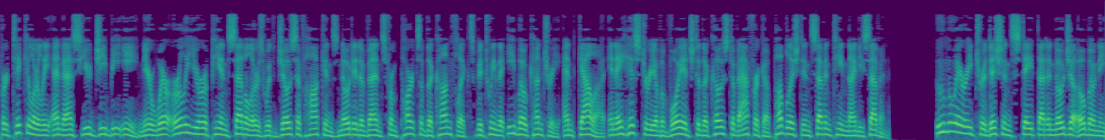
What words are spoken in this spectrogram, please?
particularly Nsugbe near where early European settlers with Joseph Hawkins noted events from parts of the conflicts between the Igbo country and Gala in A History of a Voyage to the Coast of Africa published in 1797. Umueri traditions state that Onoja Oboni,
